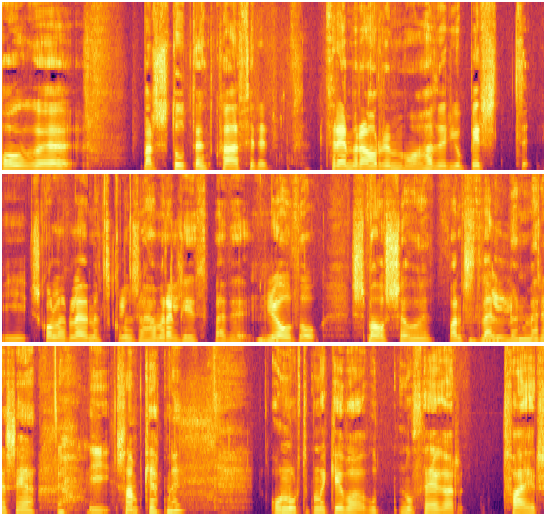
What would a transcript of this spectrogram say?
og uh, var student hvað fyrir þremur árum og hafður jú byrst í skólarbleiði mennskólan sem að líð bæði mm. ljóð og smásögu, vannst mm. velun með að segja í samkeppni og nú ertu búin að gefa út nú þegar tvær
